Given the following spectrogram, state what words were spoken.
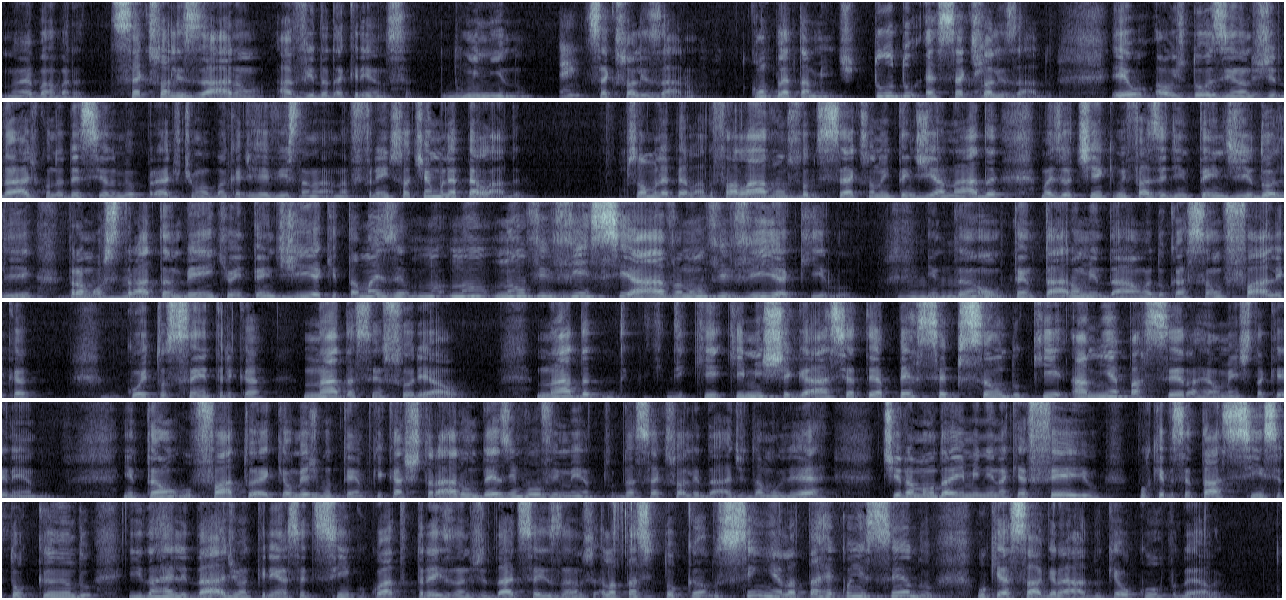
não é, Bárbara? Sexualizaram a vida da criança, do menino. Sim. Sexualizaram completamente. Tudo é sexualizado. Sim. Eu, aos 12 anos de idade, quando eu descia do meu prédio, tinha uma banca de revista na, na frente, só tinha mulher pelada só mulher pelada. Falavam uhum. sobre sexo, eu não entendia nada, mas eu tinha que me fazer de entendido ali para uhum. mostrar também que eu entendia que tal, mas eu não, não, não vivenciava, não vivia aquilo. Uhum. Então, tentaram me dar uma educação fálica, coitocêntrica, nada sensorial, nada de, que, que me instigasse a ter a percepção do que a minha parceira realmente está querendo. Então, o fato é que, ao mesmo tempo que castraram o desenvolvimento da sexualidade da mulher, tira a mão daí, menina, que é feio, porque você está assim, se tocando. E, na realidade, uma criança de 5, 4, 3 anos de idade, 6 anos, ela está se tocando sim, ela está reconhecendo o que é sagrado, que é o corpo dela.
